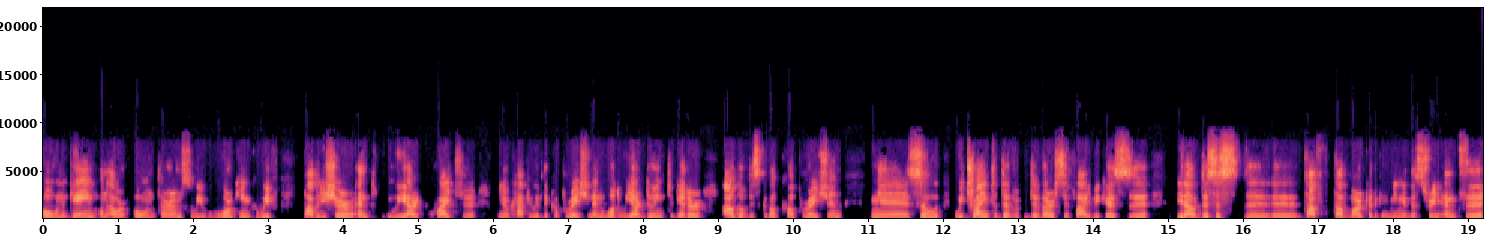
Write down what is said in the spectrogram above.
own game on our own terms. We working with publisher, and we are quite uh, you know happy with the cooperation and what we are doing together out of this co- cooperation. Uh, so we're trying to div- diversify because uh, you know this is the uh, tough tough market gaming industry, and uh,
